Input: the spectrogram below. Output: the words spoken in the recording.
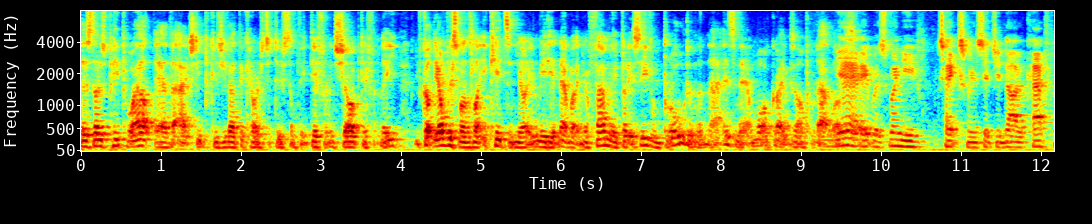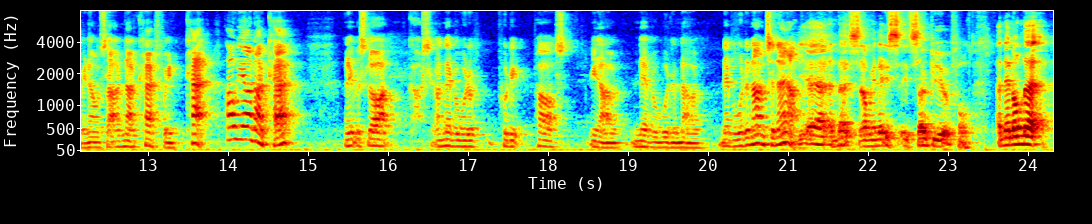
There's those people out there that actually, because you've had the courage to do something different and show up differently, you've got the obvious ones like your kids and your immediate network and your family, but it's even broader than that, isn't it? And what a great example that was. Yeah, it was when you text me and said you know Catherine. I was like, no, Catherine. Cat. Oh yeah, I know Cat. And it was like, gosh, I never would have put it past. You know, never would have known. Never would have known to now. Yeah, and that's I mean it's it's so beautiful. And then on that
